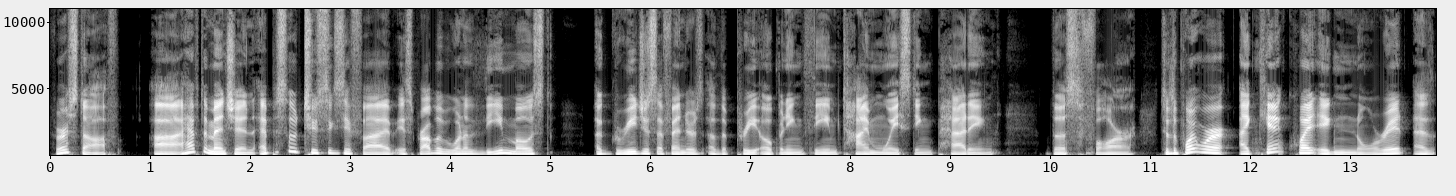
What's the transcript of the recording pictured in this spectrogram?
First off, uh, I have to mention, episode 265 is probably one of the most egregious offenders of the pre opening theme time wasting padding thus far, to the point where I can't quite ignore it, as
